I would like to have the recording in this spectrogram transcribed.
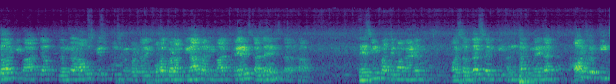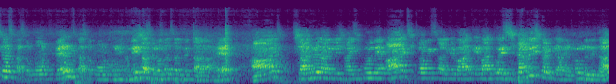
دور کی بات جب لنگر ہاؤس کے سکولز میں پڑھنا ایک بہت بڑا میار والی بات پیرنٹس کا ذہن اس طرح تھا۔ تحصیل فاطمہ میڈم اور صفدر سر کی انتھک محنت اور جو ٹیچرز کا سپورٹ پیرنٹس کا سپورٹ انہیں ہمیشہ سے مسلسل ملتا رہا ہے۔ آج شاہدویلا انگلش ہائی اسکول نے آج چوبیس سال کے بعد یہ بات کو اسٹیبلش کر دیا ہے۔ الحمدللہ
